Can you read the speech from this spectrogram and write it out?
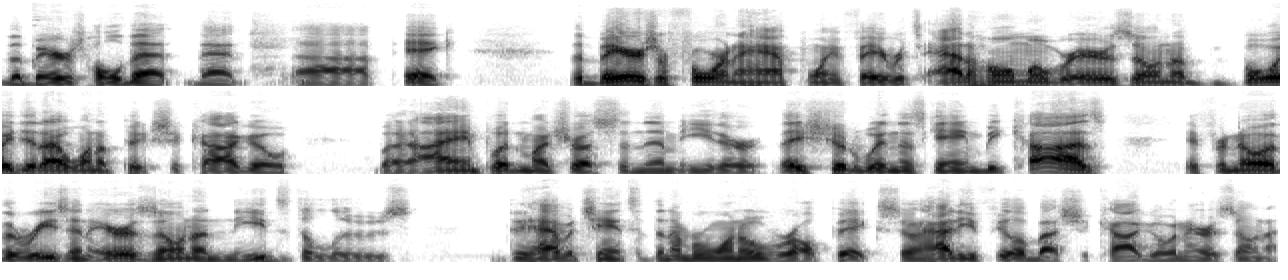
the Bears hold that that uh, pick. The Bears are four and a half point favorites at home over Arizona. Boy, did I want to pick Chicago, but I ain't putting my trust in them either. They should win this game because, if for no other reason, Arizona needs to lose to have a chance at the number one overall pick. So, how do you feel about Chicago and Arizona?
